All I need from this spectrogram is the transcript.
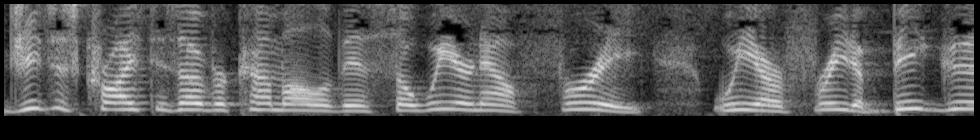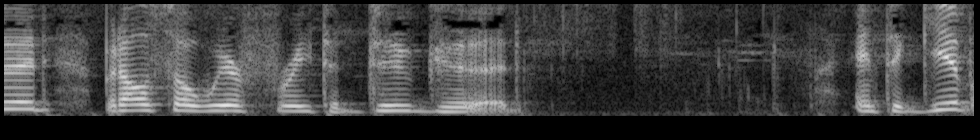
Jesus Christ has overcome all of this, so we are now free. We are free to be good, but also we're free to do good and to give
